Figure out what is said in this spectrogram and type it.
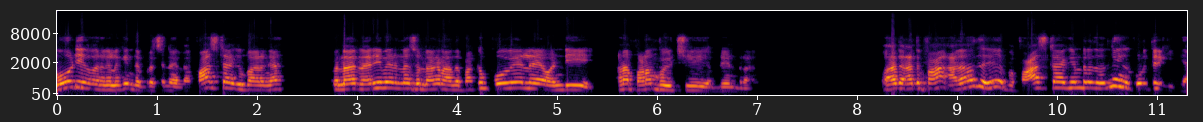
மோடி அவர்களுக்கு இந்த பிரச்சனை இல்ல. ஃபாஸ்டாக் பாருங்க. இப்ப நான் நிறைய பேர் என்ன சொல்றாங்க நான் அந்த பக்கம் போவே இல்லை வண்டி? ஆனா பணம் போயிடுச்சு அப்படின்றாங்க. அது அது அதாவது இப்ப ஃபாஸ்டாக்ன்றது வந்து நீங்க கொடுத்துருக்கீங்க.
